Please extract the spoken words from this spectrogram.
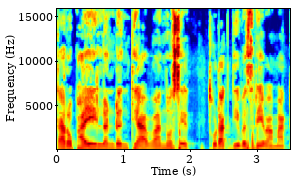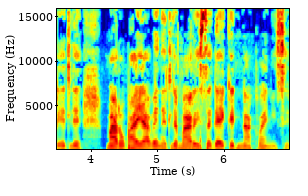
તારો ભાઈ લંડનથી આવવાનો છે, થોડાક દિવસ રહેવા માટે. એટલે મારો ભાઈ આવે ને, એટલે મારી સગાઈ કરી નાખવાની છે.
